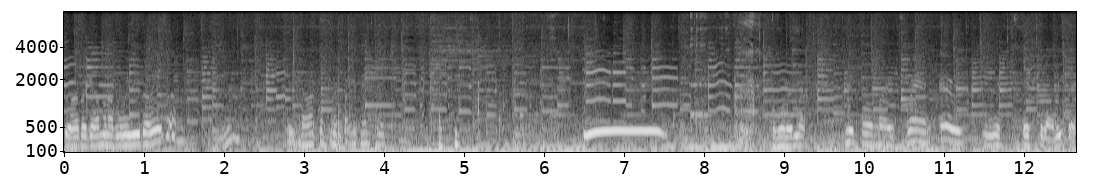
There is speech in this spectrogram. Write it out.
Wah, tegang menak lu kita ya, Sam. Kita aku berpakai tempe. Kamu lagi Good for my friend Eric. Ini ekstra liter.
